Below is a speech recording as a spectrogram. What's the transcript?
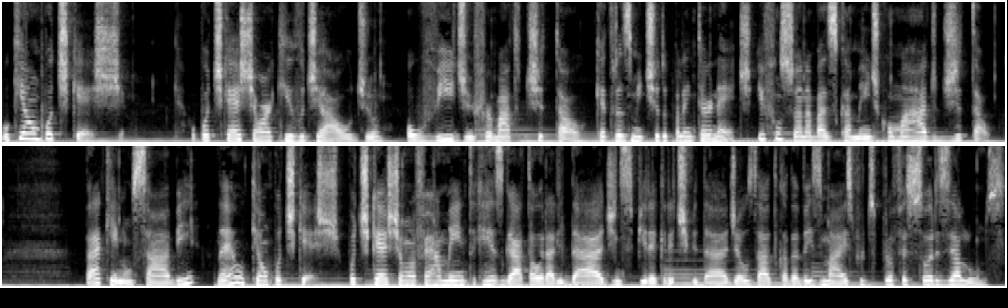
O que é um podcast? O podcast é um arquivo de áudio ou vídeo em formato digital que é transmitido pela internet e funciona basicamente como uma rádio digital. Para quem não sabe, né, o que é um podcast? Podcast é uma ferramenta que resgata a oralidade, inspira a criatividade, é usado cada vez mais por professores e alunos.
